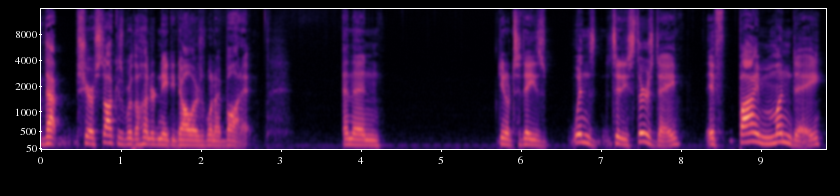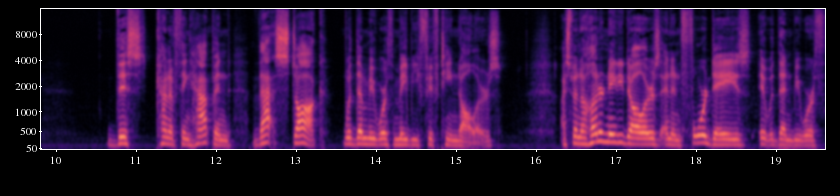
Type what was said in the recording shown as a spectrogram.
that share of stock is worth $180 when I bought it. And then, you know, today's Wednesday, today's Thursday. If by Monday this kind of thing happened, that stock would then be worth maybe $15. I spent $180 and in 4 days it would then be worth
